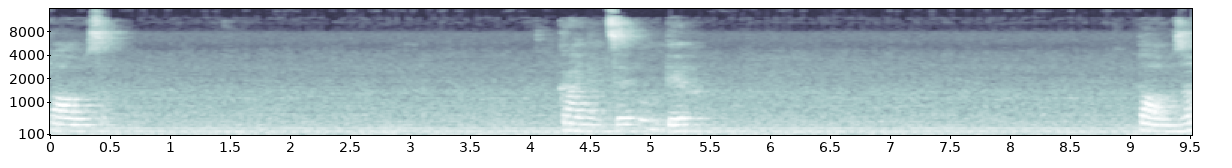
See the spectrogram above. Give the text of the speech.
Пауза. Крайній цикл. Вдих. Пауза.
